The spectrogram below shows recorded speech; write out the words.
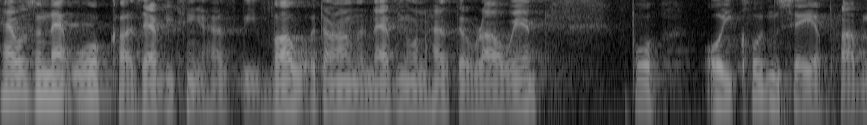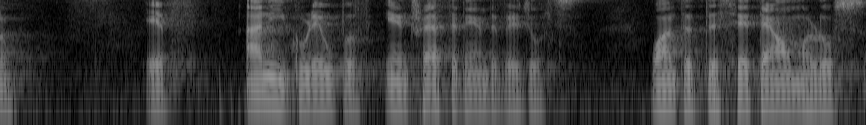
housing network because everything has to be voted on and everyone has to row in. But I couldn't see a problem if any group of interested individuals wanted to sit down with us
